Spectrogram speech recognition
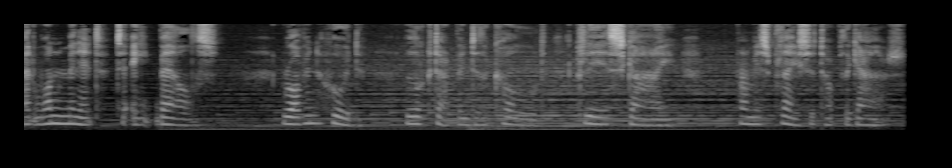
at one minute to eight bells, Robin Hood looked up into the cold, clear sky from his place atop the gallows.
